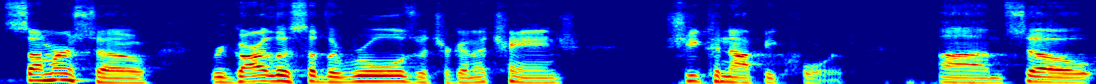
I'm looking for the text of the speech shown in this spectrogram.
summer. So regardless of the rules, which are going to change, she could not be cored. Um, so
